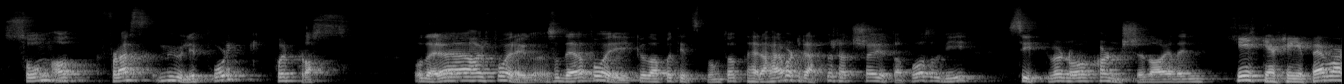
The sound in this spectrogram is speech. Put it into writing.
sånn at flest mulig folk får plass. Og så det foregikk jo da på et tidspunkt at dette her ble rett og slett skøyta på. Så vi sitter vel nå kanskje da i den Kirkeskipet ble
